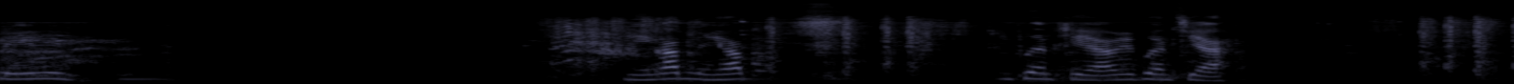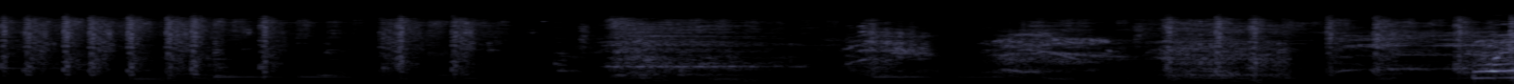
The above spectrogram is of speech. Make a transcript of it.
หนีดิหนีครับหนีครับ เพื่อนเคลียร์ให้เพื่อนเคลียร์ ช่วย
